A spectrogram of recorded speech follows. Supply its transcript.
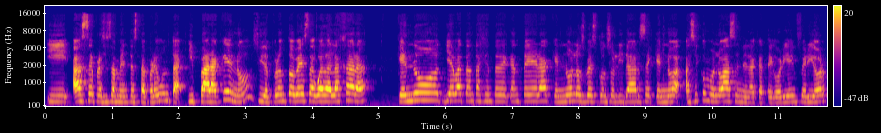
y hace precisamente esta pregunta, ¿y para qué no? Si de pronto ves a Guadalajara que no lleva tanta gente de cantera, que no los ves consolidarse, que no, así como lo hacen en la categoría inferior,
